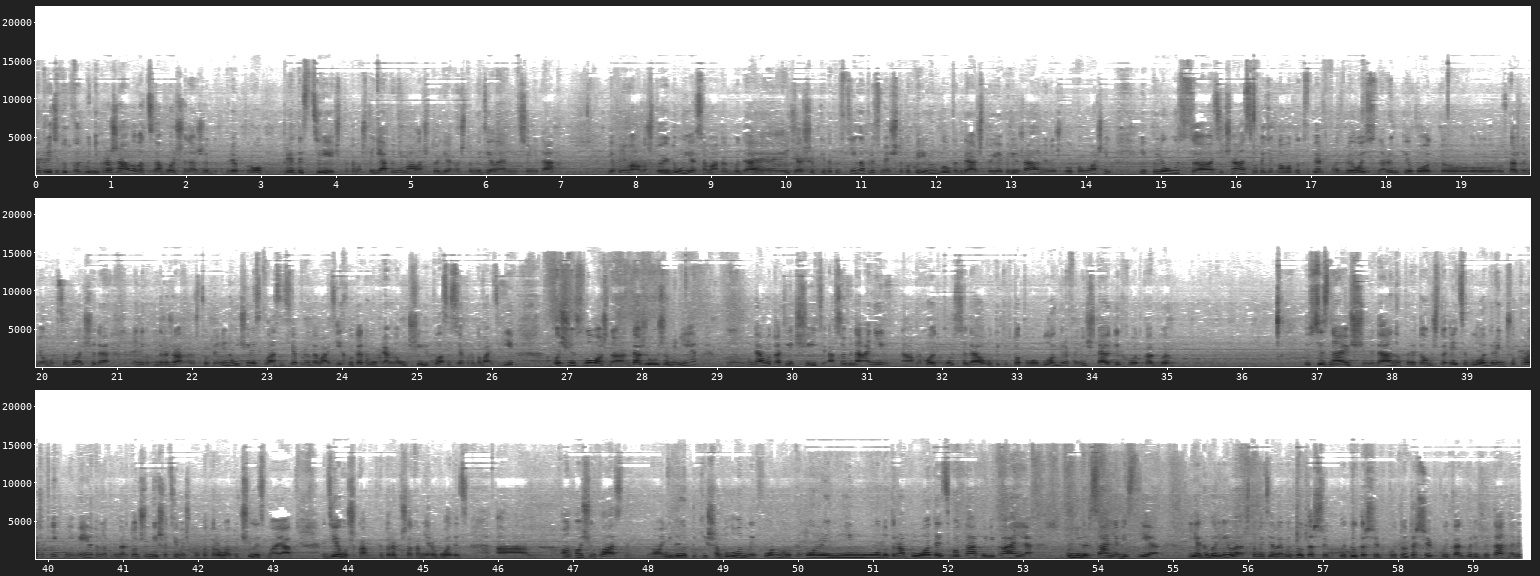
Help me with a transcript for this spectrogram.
смотрите, тут как бы не прожаловаться, а больше даже про предостеречь, потому что я понимала, что, я, что мы делаем все не так, я понимала, на что иду, я сама как бы, да, эти ошибки допустила, плюс у меня еще такой период был, когда, что я переезжала, мне нужен был помощник, и плюс а, сейчас вот этих новых экспертов развелось на рынке вот э, с каждым днем их все больше, да, они как на дрожжах растут, они научились классно себя продавать, их вот этому прям научили классно себя продавать, и очень сложно даже уже мне да, вот отличить, особенно они а, проходят курсы, да, у таких топовых блогеров, они считают их вот как бы всезнающими, да, но при том, что эти блогеры ничего против них не имеют. Там, например, тот же Миша Тимочка, у которого отучилась моя девушка, которая пришла ко мне работать, а, он очень классный, но они дают такие шаблонные формулы, которые не будут работать вот так уникально, универсально везде. Я говорила, что мы делаем и тут ошибку, и тут ошибку, и тут ошибку, и как бы результат на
